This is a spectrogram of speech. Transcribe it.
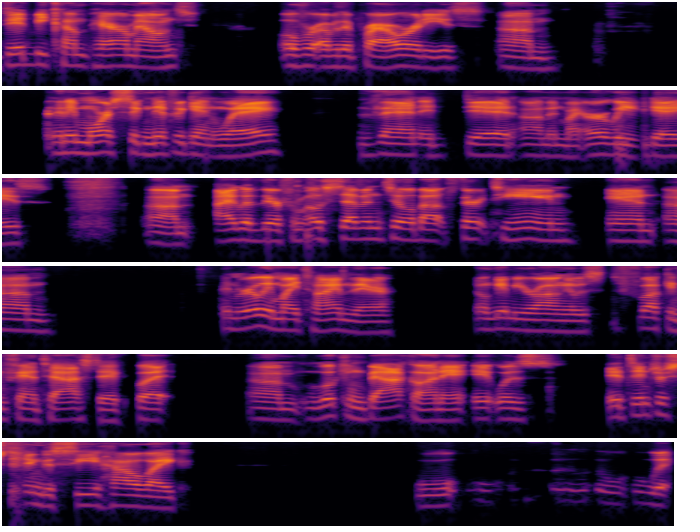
did become paramount over other priorities. Um, in a more significant way than it did um, in my early days. Um, I lived there from 07 till about 13, and um, and really my time there. Don't get me wrong, it was fucking fantastic. But um, looking back on it, it was it's interesting to see how like w- w-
